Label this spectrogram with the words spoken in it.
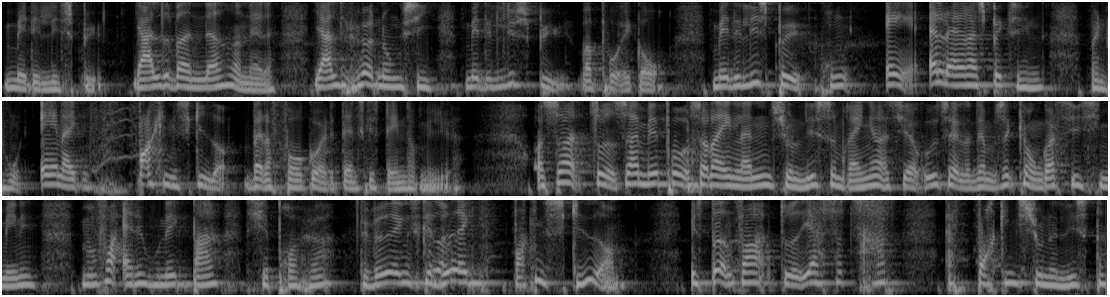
Mette Lisby. Jeg har aldrig været i nærheden af det. Jeg har aldrig hørt nogen sige, Mette Lisby var på i går. Mette Lisby, hun aner, alt er respekt til hende, men hun aner ikke en fucking skid om, hvad der foregår i det danske stand-up miljø. Og så, så, så er jeg med på, så er der en eller anden journalist, som ringer og siger, udtaler dem, så kan hun godt sige sin mening. Men hvorfor er det, hun ikke bare siger, prøv at høre, Det ved jeg ikke det skid ved jeg ikke en fucking skid om. I stedet for, du ved, jeg er så træt af fucking journalister,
